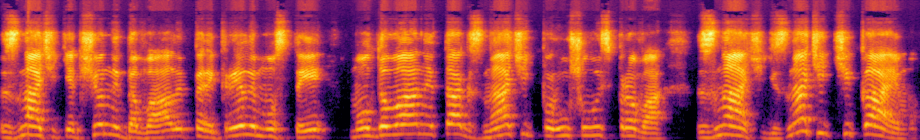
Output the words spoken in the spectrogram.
Значить, якщо не давали, перекрили мости. Молдовани так, значить, порушувались права. Значить, значить, чекаємо.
